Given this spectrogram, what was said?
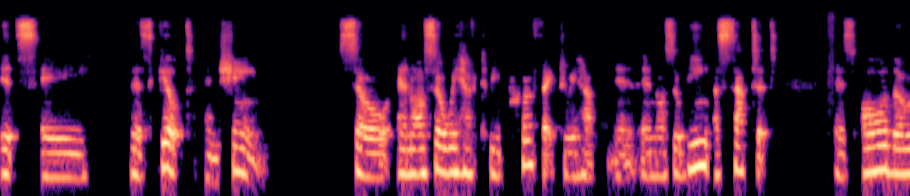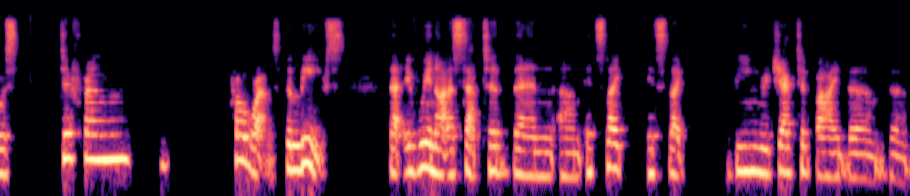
it's a there's guilt and shame so and also we have to be perfect we have and, also being accepted is all those different programs beliefs that if we're not accepted then um, it's like it's like being rejected by the the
